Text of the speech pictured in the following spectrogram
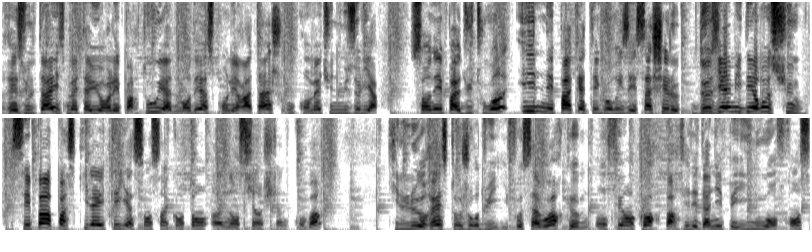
Résultat, ils se mettent à hurler partout et à demander à ce qu'on les rattache ou qu'on mette une muselière. C'en est pas du tout un, il n'est pas catégorisé, sachez-le. Deuxième idée reçue, c'est pas parce qu'il a été il y a 150 ans un ancien chien de combat qu'il le reste aujourd'hui. Il faut savoir qu'on fait encore partie des derniers pays, nous en France,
